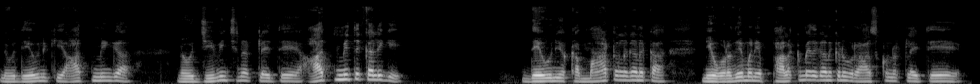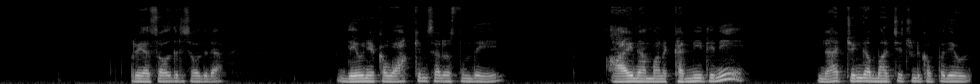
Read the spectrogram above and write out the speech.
నువ్వు దేవునికి ఆత్మీయంగా నువ్వు జీవించినట్లయితే ఆత్మీయత కలిగి దేవుని యొక్క మాటలు గనక నీ హృదయం అనే పలక మీద కనుక నువ్వు రాసుకున్నట్లయితే ప్రియ సోదరి సోదరా దేవుని యొక్క వాక్యం సెలవుస్తుంది ఆయన మన కన్నీటిని నాట్యంగా మార్చేటువంటి గొప్ప దేవుడు.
